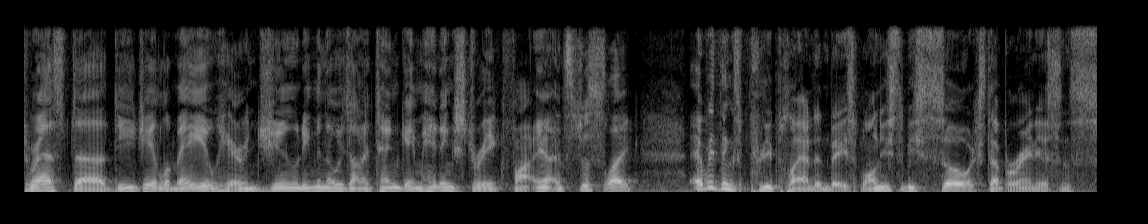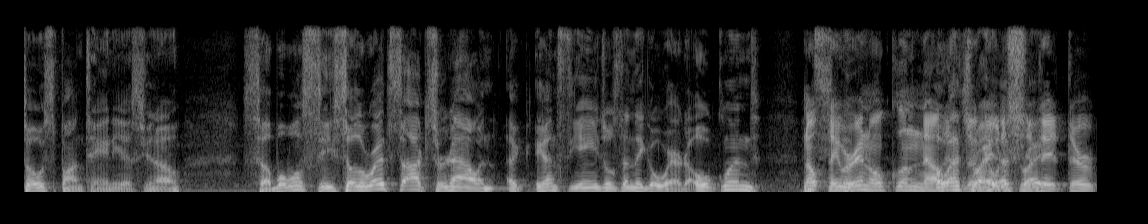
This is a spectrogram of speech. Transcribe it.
rest uh, DJ LeMahieu here in June, even though he's on a 10 game hitting streak. Fine. You know, It's just like everything's pre planned in baseball. It used to be so extemporaneous and so spontaneous, you know? So, but we'll see. So the Red Sox are now in, against the Angels. Then they go where? To Oakland? Nope, they were in Oakland. Now Oh, that's right. That's right. They, they're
